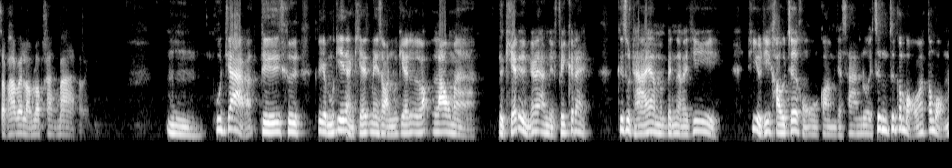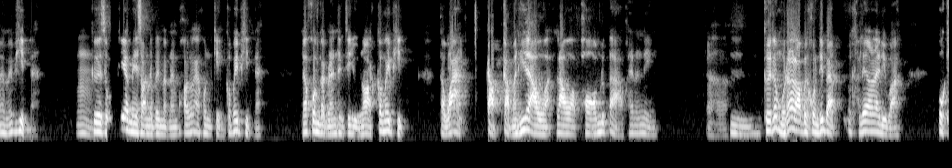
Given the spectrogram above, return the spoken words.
สภาพแวดล้อมรอบข้างบ้างอะไร อย่างเงี้ยอืม พูดยากอะคือคือคืออย่างเมื่อกี้อย่างเคสเมซอนเมื่อกี้เล่ามา หรือเคสอื่นก็ได้อัน Netflix ก็ได้ คือสุดท้ายอะมันเป็นอะไรที่ที่อยู่ที่ culture ขององค์กรมันจะสร้างด้วย ซึ่งซึ่งก็บอกว่าต้องบอกว่าไม่ไม่ผิดนะอืมคือสมมติที่อเมซอนจะเป็นแบบนั้นเพราะเขาต้องการคนเก่งก็ไม่ผิดนะแล้วคนแบบนั้นถึงจะอยู่รอดก็ไม่ผิด แต่ว่ากลับกลับมาที่เราอะเราอะพร้อมหรือเปล่าแค่นั้นเองอ่าฮะอืมคือถ้าสมมติถ้าเราเป็นคนที่แบบเขาเรียกว่าอะไรดีวะโอเค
